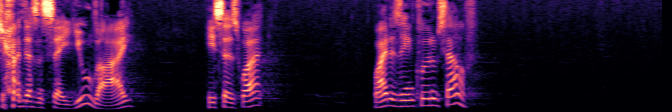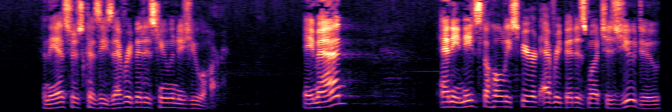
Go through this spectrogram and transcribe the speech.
John doesn't say you lie. He says what? Why does he include himself? And the answer is because he's every bit as human as you are. Amen? And he needs the Holy Spirit every bit as much as you do,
